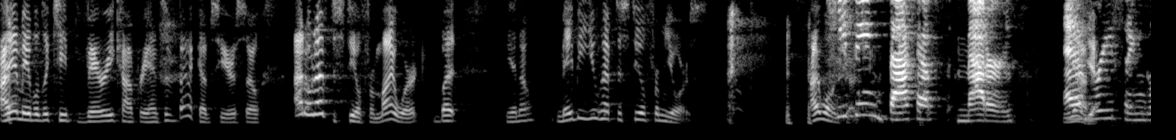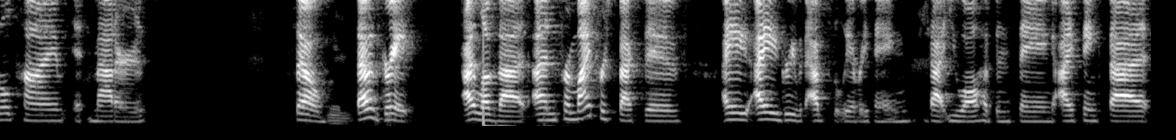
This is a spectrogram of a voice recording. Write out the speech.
I am able to keep very comprehensive backups here so i don't have to steal from my work but you know maybe you have to steal from yours I won't. Keeping backups matters. Yes. Every single time it matters. So mm. that was great. I love that. And from my perspective, I, I agree with absolutely everything that you all have been saying. I think that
